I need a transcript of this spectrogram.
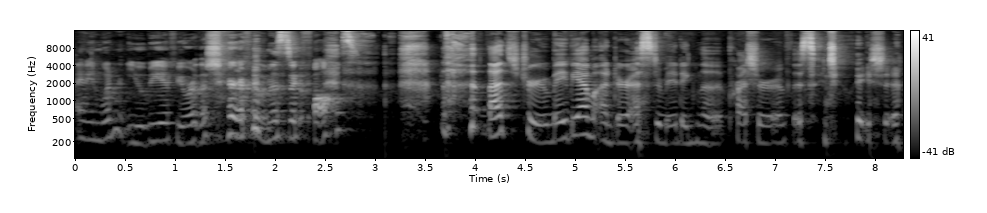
I mean, wouldn't you be if you were the sheriff of Mystic Falls? That's true. Maybe I'm underestimating the pressure of this situation.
